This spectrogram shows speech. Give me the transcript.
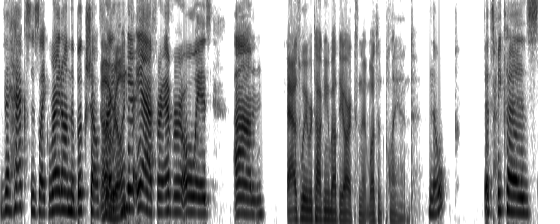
the hex is like right on the bookshelf. Oh, right really? here. Yeah, forever, always. Um, As we were talking about the arcs, and it wasn't planned. nope. That's because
